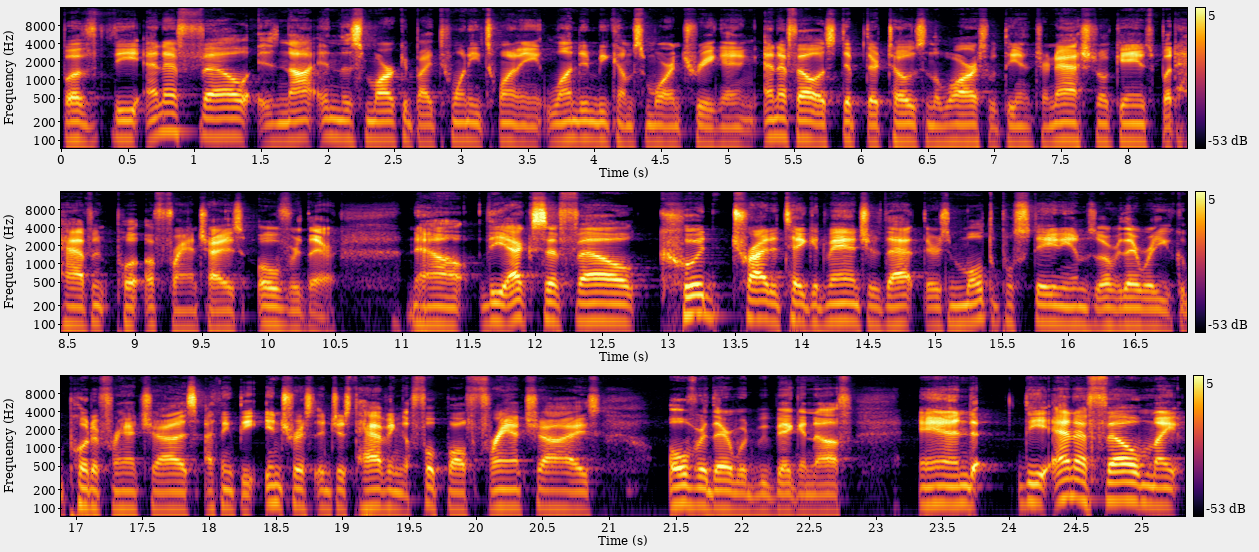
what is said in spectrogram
But if the NFL is not in this market by 2020, London becomes more intriguing. NFL has dipped their toes in the waters with the international games, but haven't put a franchise over there. Now, the XFL could try to take advantage of that. There's multiple stadiums over there where you could put a franchise. I think the interest in just having a football franchise over there would be big enough. And the NFL might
